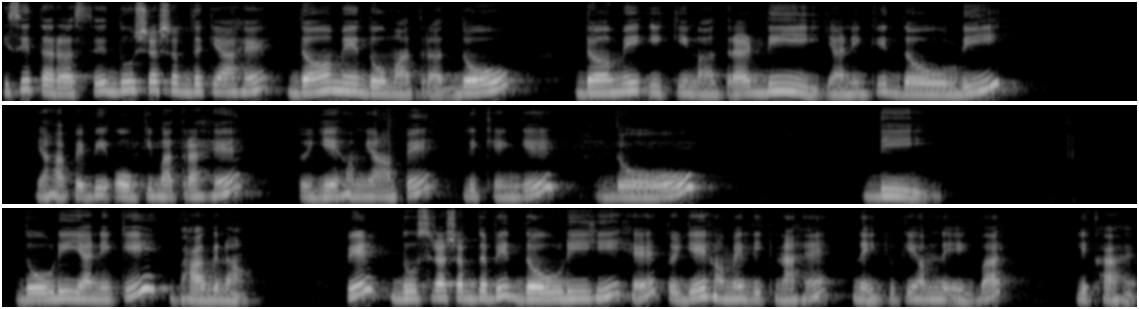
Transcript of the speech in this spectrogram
इसी तरह से दूसरा शब्द क्या है? द में दो मात्रा दो, ड में ई की मात्रा डी, यानी कि दौड़ी। यहाँ पे भी ओ की मात्रा है। तो ये हम यहाँ पे लिखेंगे दो, डी। दौड़ी यानी कि भागना। फिर दूसरा शब्द भी दौड़ी ही है तो ये हमें लिखना है नहीं, क्योंकि हमने एक बार लिखा है।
